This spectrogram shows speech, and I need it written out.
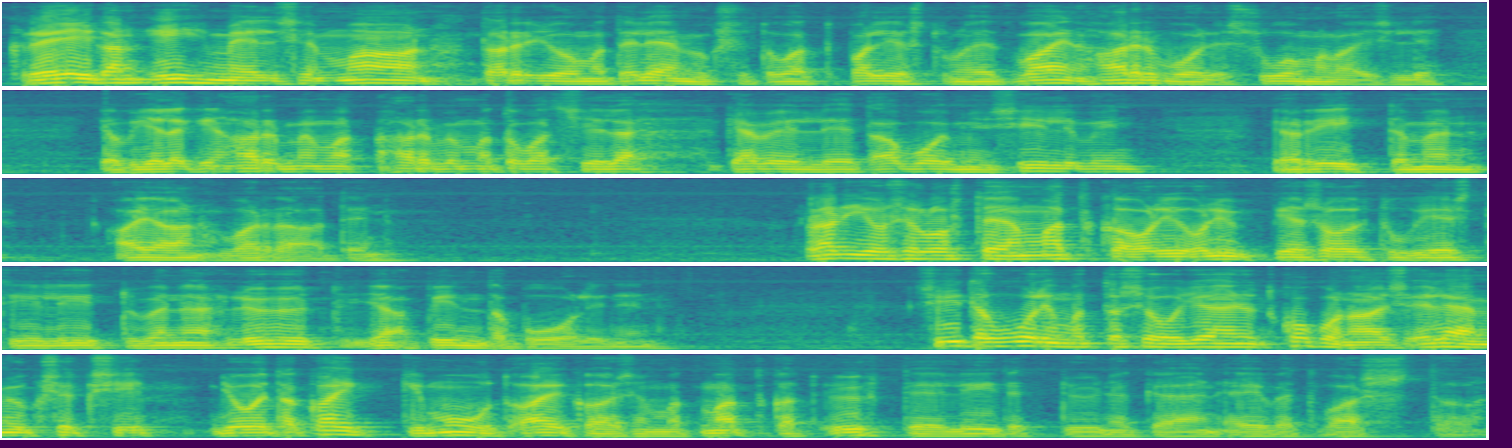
Kreikan ihmeellisen maan tarjoamat elämykset ovat paljastuneet vain harvoille suomalaisille, ja vieläkin harvemmat, harvemmat ovat siellä kävelleet avoimin silmin ja riittämän ajan varaaten. Radioselostajan matka oli olympiasoihtuviestiin liittyvänä lyhyt ja pintapuolinen. Siitä huolimatta se on jäänyt kokonaiselämykseksi, joita kaikki muut aikaisemmat matkat yhteen liitettyinäkään eivät vastaa.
